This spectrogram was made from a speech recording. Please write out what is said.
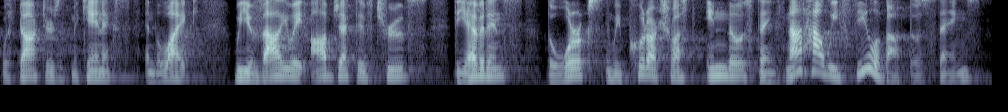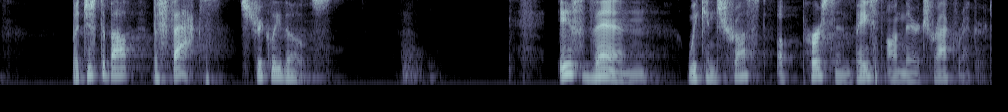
with doctors, with mechanics, and the like. We evaluate objective truths, the evidence, the works, and we put our trust in those things, not how we feel about those things, but just about the facts, strictly those. If then we can trust a person based on their track record,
